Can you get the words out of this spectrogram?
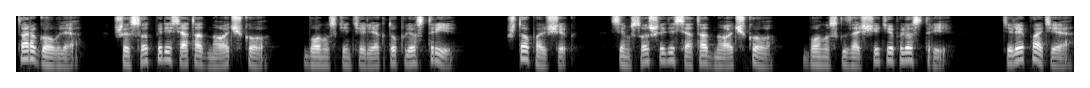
Торговля. 651 очко. Бонус к интеллекту плюс 3. Штопальщик. 761 очко. Бонус к защите плюс 3. Телепатия.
